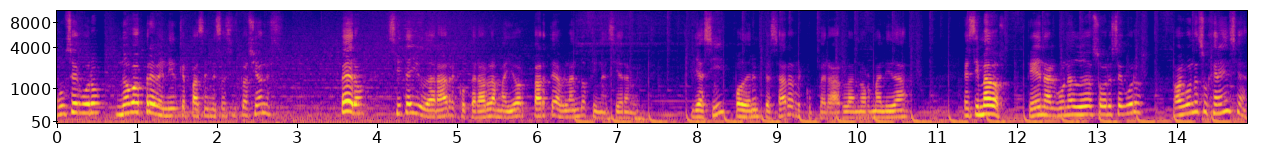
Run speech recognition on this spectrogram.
Un seguro no va a prevenir que pasen esas situaciones, pero sí te ayudará a recuperar la mayor parte hablando financieramente y así poder empezar a recuperar la normalidad. Estimados, ¿tienen alguna duda sobre seguros o alguna sugerencia?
